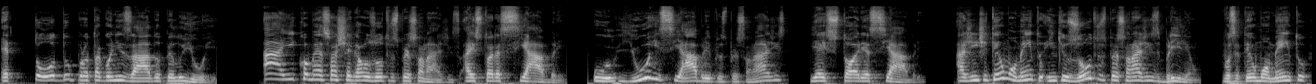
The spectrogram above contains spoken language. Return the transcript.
é todo protagonizado pelo Yuri. Aí começam a chegar os outros personagens. A história se abre. O Yuri se abre para os personagens e a história se abre. A gente tem um momento em que os outros personagens brilham. Você tem o momento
